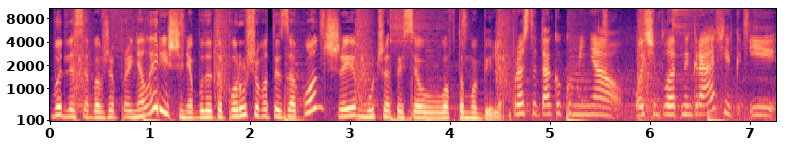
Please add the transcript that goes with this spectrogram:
Ви для себе вже прийняли рішення, будете порушувати закон чи мучитися у автомобілі. Просто так как у меня очень плотный график и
